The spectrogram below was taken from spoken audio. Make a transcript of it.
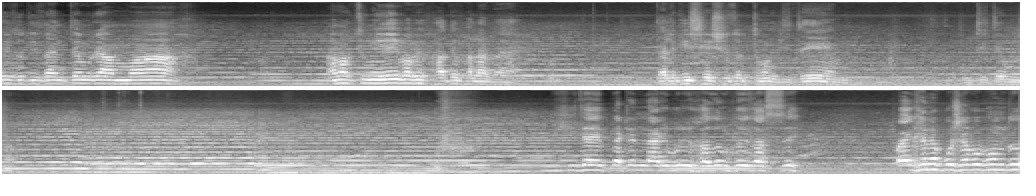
আগে যদি জানতাম রে আম্মা, আমাকে তুমি এইভাবে ফাঁদে ফেলাবে, তাহলে কি সেই সুযোগ তোমাকে দিতেম? দিতেম না। খিদায় পেটের নারী বুড়ি হজম হয়ে যাচ্ছে। পায়খানা পোষাবো বন্ধু।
